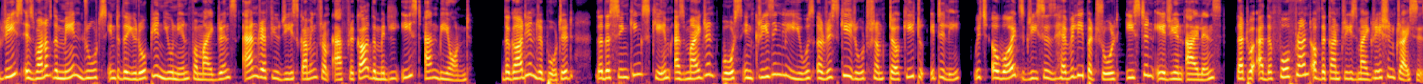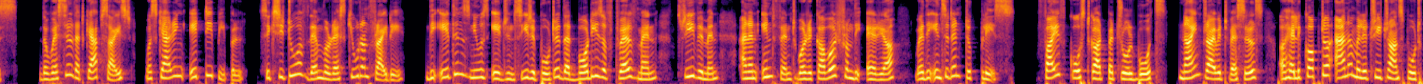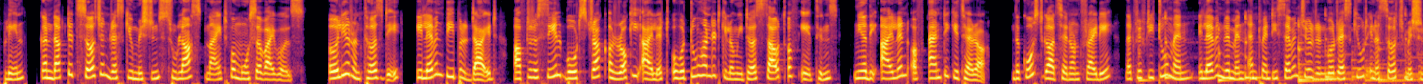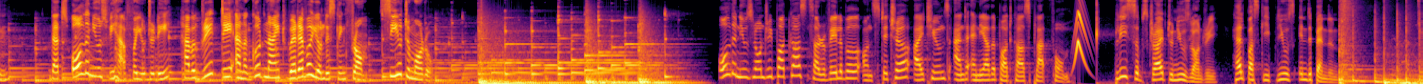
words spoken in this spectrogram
Greece is one of the main routes into the European Union for migrants and refugees coming from Africa, the Middle East, and beyond. The Guardian reported that the sinkings came as migrant boats increasingly use a risky route from Turkey to Italy, which avoids Greece's heavily patrolled eastern Aegean islands that were at the forefront of the country's migration crisis. The vessel that capsized was carrying 80 people. 62 of them were rescued on Friday. The Athens news agency reported that bodies of 12 men, 3 women, and an infant were recovered from the area where the incident took place. Five Coast Guard patrol boats, nine private vessels, a helicopter, and a military transport plane conducted search and rescue missions through last night for more survivors. Earlier on Thursday, 11 people died after a sailboat struck a rocky islet over 200 kilometers south of Athens near the island of Antikythera. The Coast Guard said on Friday that 52 men, 11 women, and 27 children were rescued in a search mission. That's all the news we have for you today. Have a great day and a good night wherever you're listening from. See you tomorrow. All the News Laundry podcasts are available on Stitcher, iTunes, and any other podcast platform. Please subscribe to News Laundry. Help us keep news independent.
